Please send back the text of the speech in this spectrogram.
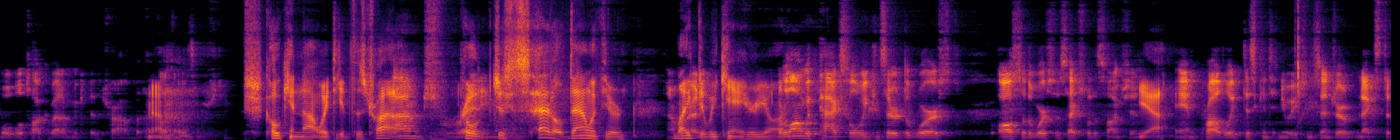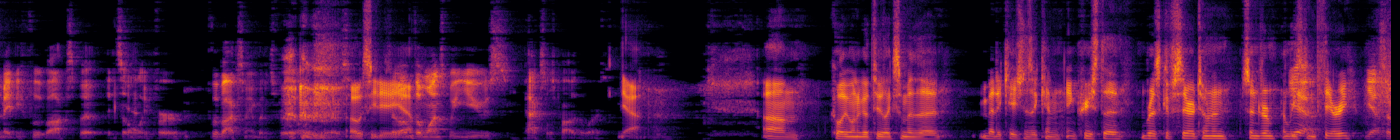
well, we'll talk about it when we get to the trial, but I Yeah. thought that was interesting. Cole cannot wait to get to this trial. I'm just ready. Cole, dreading, just settle down with your I'm mic ready. that we can't hear you But on. along with Paxil, we considered the worst, also the worst of sexual dysfunction. Yeah, And probably discontinuation syndrome next to maybe Fluvox, but it's only for Fluvoxamine, but it's really only for OCD, So yeah. of the ones we use, Paxil's probably the worst. yeah. Um, Cole, you want to go through like some of the medications that can increase the risk of serotonin syndrome, at least Yeah. in theory? Yeah, so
